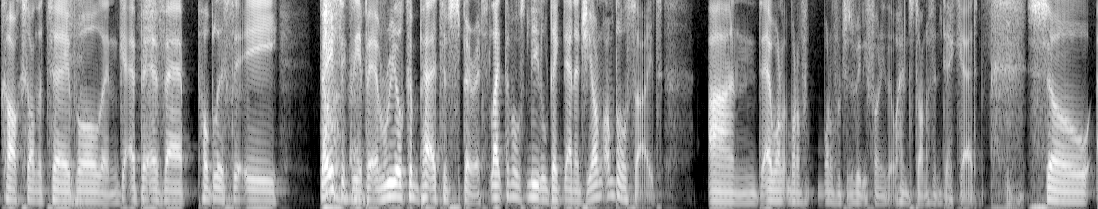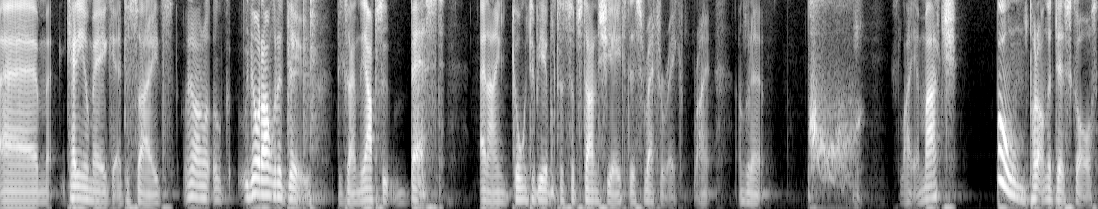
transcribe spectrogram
cocks on the table and get a bit of uh, publicity, basically a bit of real competitive spirit, like the most needle dicked energy on, on both sides. And uh, one, one, of, one of which is really funny, though, hence Donovan Dickhead. So um, Kenny Omega decides, you know, you know what I'm going to do? because I'm the absolute best, and I'm going to be able to substantiate this rhetoric. Right? I'm gonna light a match, boom, put it on the discourse.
